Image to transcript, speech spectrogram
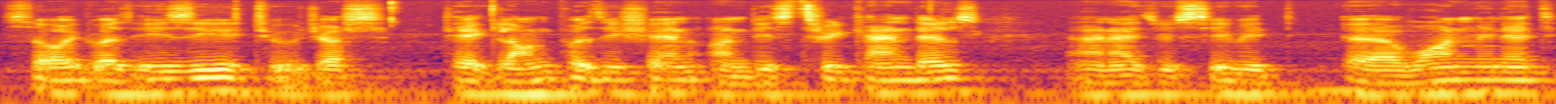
So it was easy to just take long position on these three candles. And as you see with uh, one minute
